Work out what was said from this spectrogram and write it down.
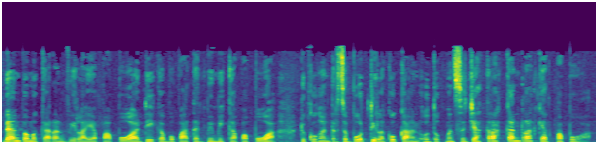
dan pemekaran wilayah Papua di Kabupaten Mimika, Papua. Dukungan tersebut dilakukan untuk mensejahterakan rakyat Papua.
